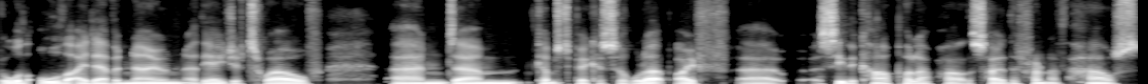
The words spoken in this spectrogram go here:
all all that I'd ever known at the age of twelve, and um, comes to pick us all up. I uh, see the car pull up out the side of the front of the house,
